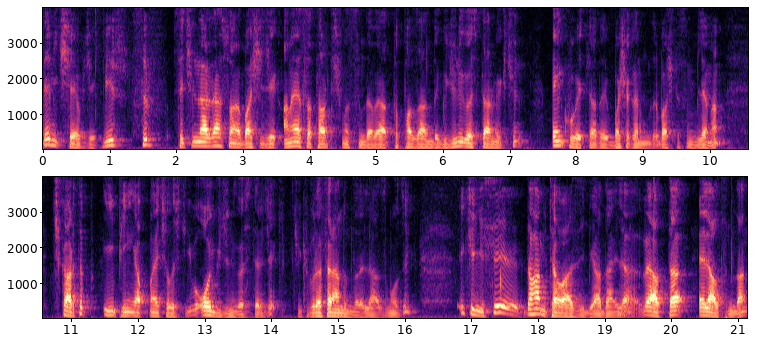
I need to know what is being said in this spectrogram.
Dem iki şey yapacak. Bir, sırf seçimlerden sonra başlayacak anayasa tartışmasında veya da pazarında gücünü göstermek için en kuvvetli adayı Başak Hanım'dır. Başkasını bilemem çıkartıp İP'in yapmaya çalıştığı gibi oy gücünü gösterecek. Çünkü bu referandumlara lazım olacak. İkincisi daha mütevazi bir adayla veyahut da el altından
